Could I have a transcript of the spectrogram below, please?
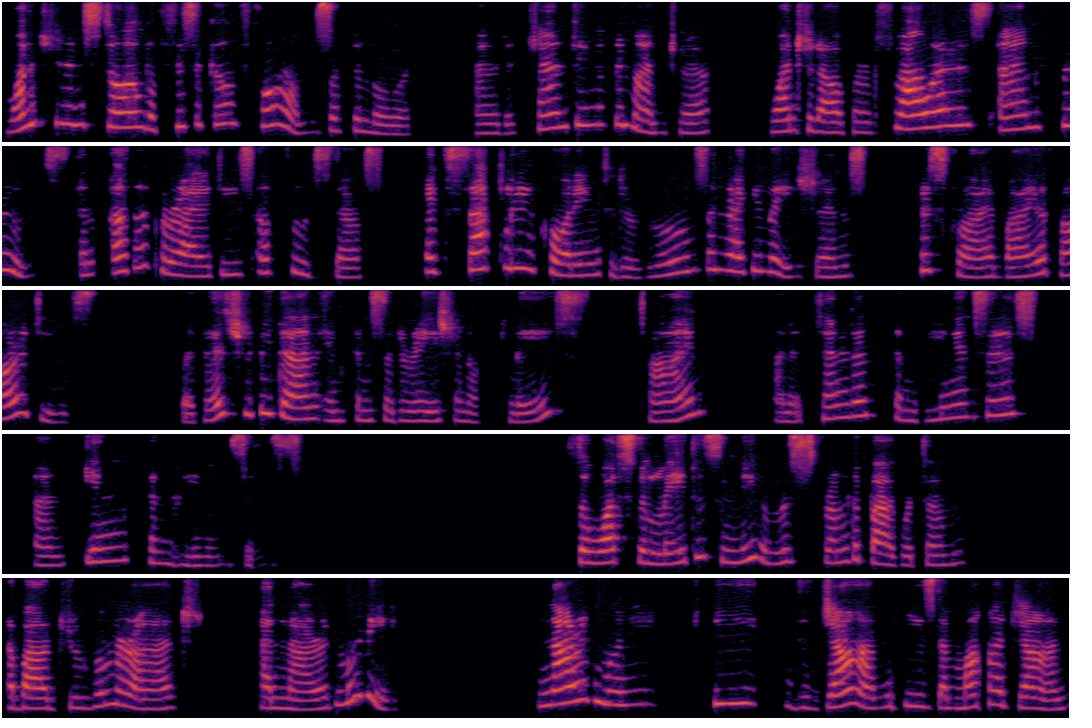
One should install the physical forms of the Lord, and with the chanting of the mantra, one should offer flowers and fruits and other varieties of foodstuffs exactly according to the rules and regulations prescribed by authorities. But this should be done in consideration of place, time, and attendant conveniences and inconveniences. So, what's the latest news from the Bhagavatam about Dhruva Maharaj and Narad Muni? Narad Muni, he, the Jan, he's the Mahajan,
